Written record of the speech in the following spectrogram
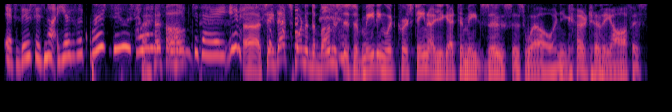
if Zeus is not here, they're like, "Where's Zeus? I wanted to see him today." You know? uh, see, that's one of the bonuses of meeting with Kristina. You get to meet Zeus as well when you go to the office.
